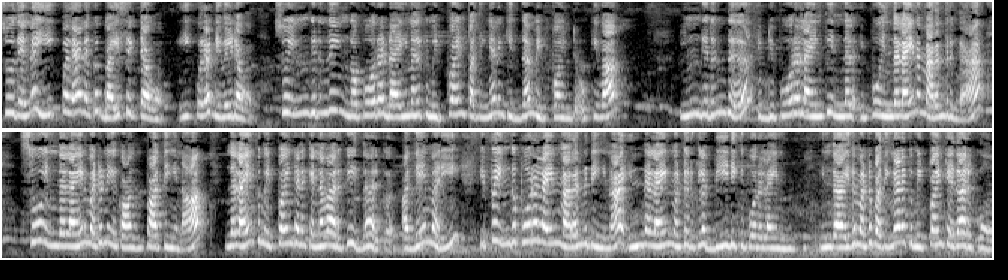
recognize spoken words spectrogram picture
ஸோ இது என்ன? ஈக்குவலாக எனக்கு பைசெக்ட் ஆகும். ஈக்குவலாக டிவைட் ஆகும். ஸோ இங்கிருந்து இங்கே போகிற டயக்னலுக்கு மிட் பாயிண்ட் பார்த்தீங்கன்னா எனக்கு இதுதான் மிட் பாயிண்ட் ஓகேவா இங்கிருந்து இப்படி போகிற லைனுக்கு இந்த இப்போ இந்த லைனை மறந்துடுங்க ஸோ இந்த லைன் மட்டும் நீங்கள் பார்த்தீங்கன்னா இந்த லைனுக்கு மிட் பாயிண்ட் எனக்கு என்னவா இருக்கு? இதுதான் இருக்கு. அதே மாதிரி இப்போ இங்க போற லைன் மறந்துட்டீங்கன்னா இந்த லைன் மட்டும் இருக்குல்ல பிடிக்கு போற லைன் இந்த இது மட்டும் பாத்தீங்கன்னா எனக்கு மிட் பாயிண்ட் எதா இருக்கும்.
